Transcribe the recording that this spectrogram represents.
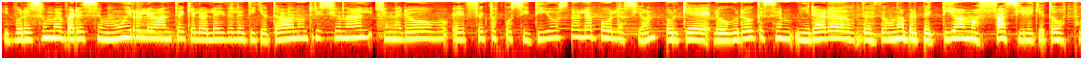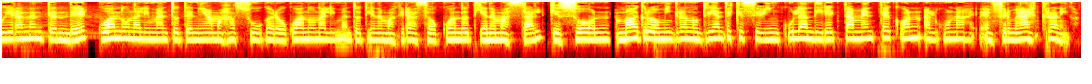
Y por eso me parece muy relevante que la ley del etiquetado nutricional generó efectos positivos en la población porque logró que se mirara desde una perspectiva más fácil y que todos pudieran entender cuándo un alimento tenía más azúcar o cuándo un alimento tiene más grasa o cuándo tiene más sal, que son macro o micronutrientes que se vinculan directamente con algunas enfermedades crónicas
